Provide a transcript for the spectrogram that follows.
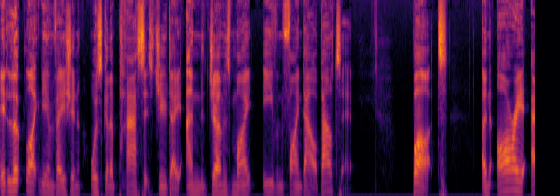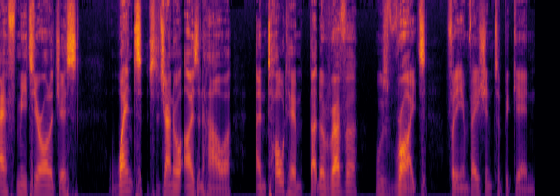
It looked like the invasion was going to pass its due date and the Germans might even find out about it. But an RAF meteorologist went to General Eisenhower and told him that the weather was right for the invasion to begin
